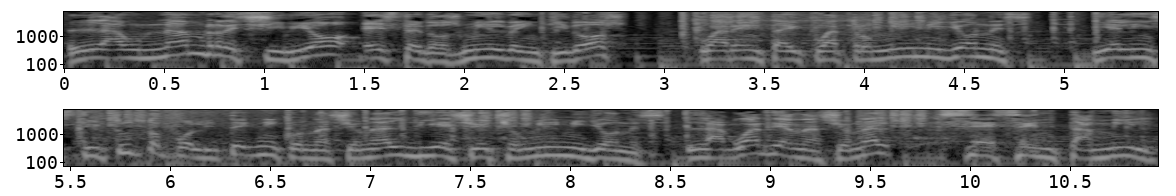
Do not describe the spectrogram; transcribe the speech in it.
La UNAM recibió este 2022 44 mil millones y el Instituto Politécnico Nacional 18 mil millones. La Guardia Nacional 60 mil.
